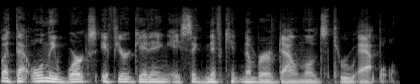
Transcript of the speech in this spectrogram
but that only works if you're getting a significant number of downloads through Apple.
